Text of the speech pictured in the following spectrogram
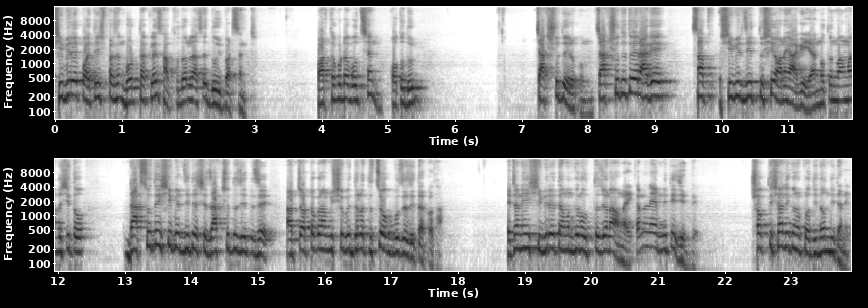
শিবিরের পঁয়ত্রিশ পার্সেন্ট ভোট থাকলে ছাত্রদলের আছে দুই পার্সেন্ট পার্থক্যটা বুঝছেন? কত দূর চাকসু তো এরকম। চাকসুতে তো এর আগে শিবির জিততো সে অনেক আগেই, আর নতুন বাংলাদেশি তো ডাকসুতেই শিবির জিতেছে জাকসুতে জিতেছে, আর চট্টগ্রাম বিশ্ববিদ্যালয় তো চোখ বুঝে জিতার কথা। এটা নিয়ে শিবিরে তেমন কোনো উত্তেজনাও নাই, কারণ এমনিতেই জিতবে। শক্তিশালী কোনো প্রতিদ্বন্দ্বিতা নেই।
